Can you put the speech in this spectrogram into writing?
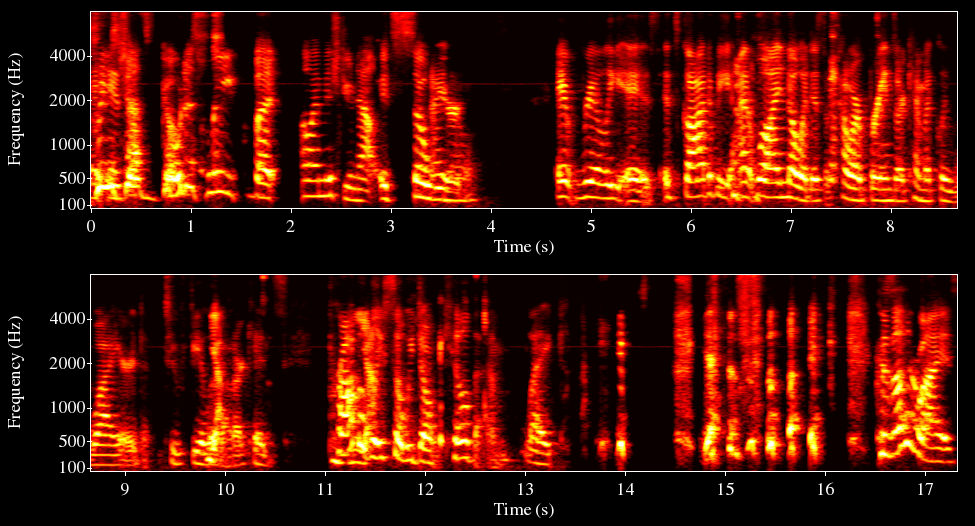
please just go to sleep but oh i miss you now. It's so weird. it really is. It's got to be well i know it is. That's how our brains are chemically wired to feel yeah. about our kids. Probably yeah. so we don't kill them like yes. Because otherwise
